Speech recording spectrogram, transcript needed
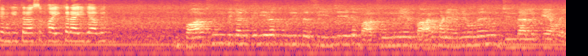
ਚੰਗੀ ਤਰ੍ਹਾਂ ਸਫ਼ਾਈ ਕਰਾਈ ਜਾਵੇ। ਬਾਥਰੂਮ ਦੀ ਗੱਲ ਕਰੀਏ ਤਾਂ ਪੂਰੀ ਤਹਿਸੀਲ 'ਚ ਜਿਹੜੇ ਬਾਥਰੂਮ ਨੇ ਬਾਹਰ ਬਣੇ ਹੋਏ ਨੇ ਉਹਨਾਂ ਨੂੰ ਜਿੰਦਾ ਲੱਗਿਆ ਹੋਇਆ।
